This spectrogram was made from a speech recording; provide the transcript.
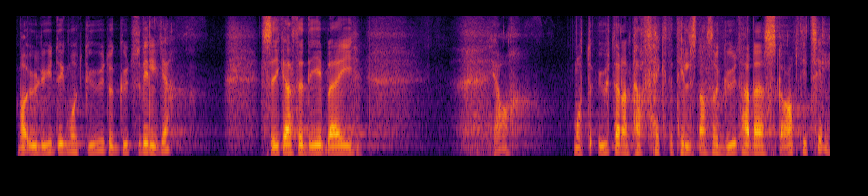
var ulydige mot Gud og Guds vilje, slik at de ble ja, måtte ut av den perfekte tilstand som Gud hadde skapt dem til.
